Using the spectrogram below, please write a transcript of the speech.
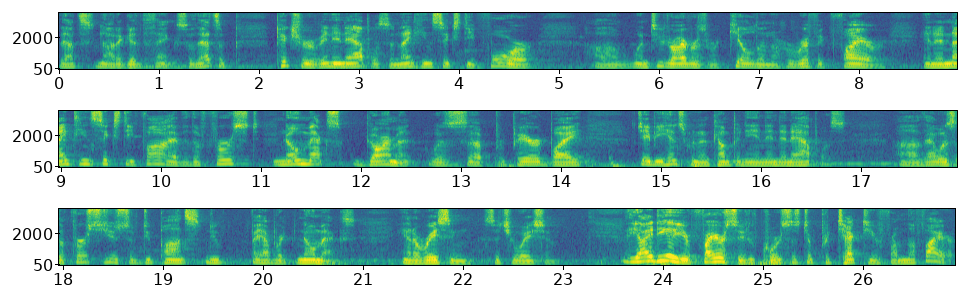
that's not a good thing. So that's a picture of Indianapolis in 1964 uh, when two drivers were killed in a horrific fire. And in 1965, the first Nomex garment was uh, prepared by J.B. Hinchman and Company in Indianapolis. Uh, that was the first use of DuPont's new fabric, Nomex in a racing situation. The idea of your fire suit, of course, is to protect you from the fire.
